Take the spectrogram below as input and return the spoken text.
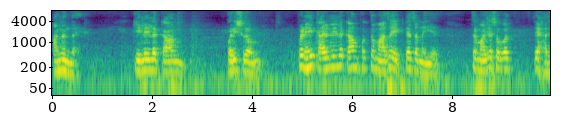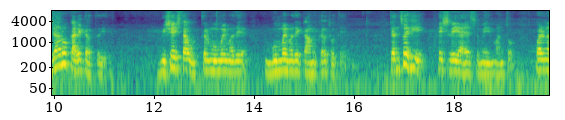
आनंद आहे. केलेलं काम परिश्रम पण हे केलेलं काम फक्त माझं एकट्याचं नाही आहे तर माझ्यासोबत ते हजारो कार्यकर्ते विशेषतः उत्तर मुंबईमध्ये मुंबईमध्ये काम करत होते. त्यांचंही हे श्रेय आहे असं मी मानतो. पण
